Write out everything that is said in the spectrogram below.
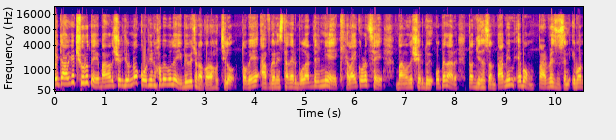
এই টার্গেট শুরুতে বাংলাদেশের জন্য কঠিন হবে বলেই বিবেচনা করা হচ্ছিল। তবে আফগানিস্তানের বোলারদের নিয়ে খেলাই করেছে বাংলাদেশের দুই ওপেনার তনজিদ হাসান তামিম এবং পারভেজ হোসেন ইমন।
